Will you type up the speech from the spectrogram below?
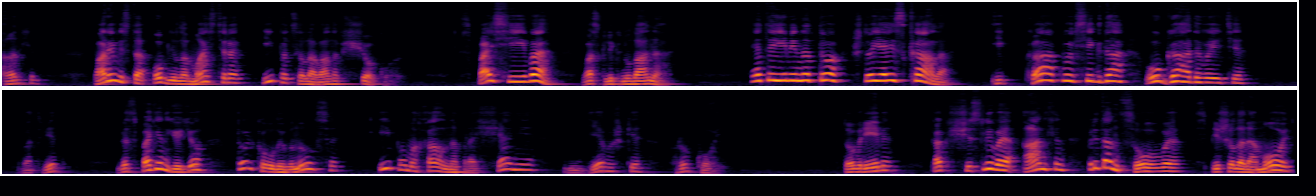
Анхин порывисто обняла мастера и поцеловала в щеку. «Спасибо!» — воскликнула она. «Это именно то, что я искала. И как вы всегда угадываете!» В ответ господин Йо-Йо только улыбнулся и помахал на прощание девушке рукой. В то время, как счастливая Анхен, пританцовывая, спешила домой,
